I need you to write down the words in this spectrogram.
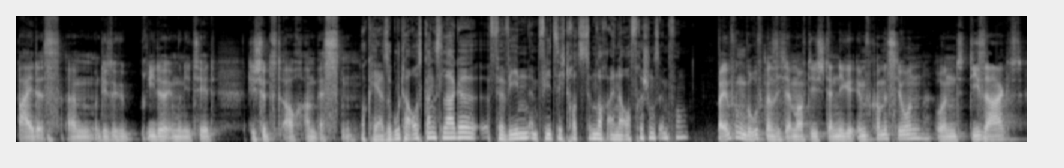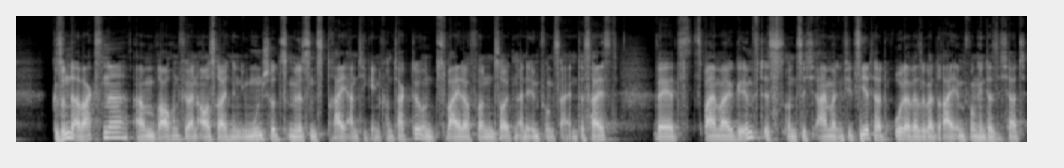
beides. Ähm, und diese hybride Immunität, die schützt auch am besten. Okay, also gute Ausgangslage. Für wen empfiehlt sich trotzdem noch eine Auffrischungsimpfung? Bei Impfungen beruft man sich ja immer auf die ständige Impfkommission und die sagt, gesunde Erwachsene ähm, brauchen für einen ausreichenden Immunschutz mindestens drei Antigenkontakte und zwei davon sollten eine Impfung sein. Das heißt, Wer jetzt zweimal geimpft ist und sich einmal infiziert hat oder wer sogar drei Impfungen hinter sich hat,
